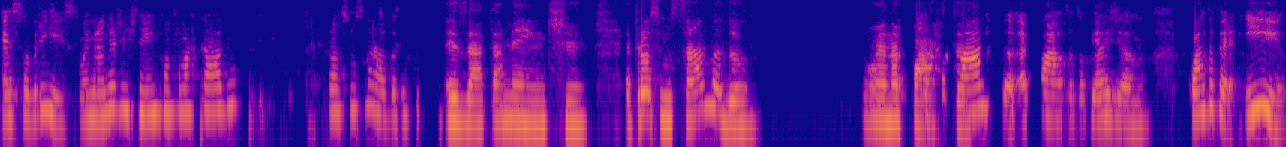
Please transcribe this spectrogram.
É sobre isso. Lembrando que a gente tem encontro marcado próximo sábado. Exatamente. É próximo sábado? Ou é na quarta? É quarta, é quarta, tô viajando. Quarta-feira. E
